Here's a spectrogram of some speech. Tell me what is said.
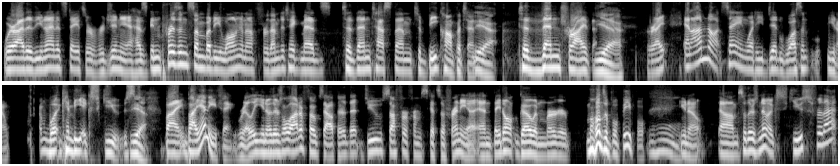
where either the United States or Virginia has imprisoned somebody long enough for them to take meds to then test them to be competent, Yeah. to then try them. Yeah. Right. And I'm not saying what he did wasn't, you know, what can be excused Yeah. by by anything really you know there's a lot of folks out there that do suffer from schizophrenia and they don't go and murder multiple people you know um, so there's no excuse for that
